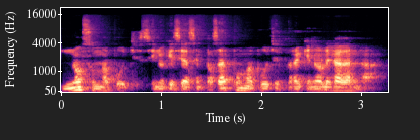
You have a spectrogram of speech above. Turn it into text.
no son mapuches, sino que se hacen pasar por mapuches para que no les hagan nada.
